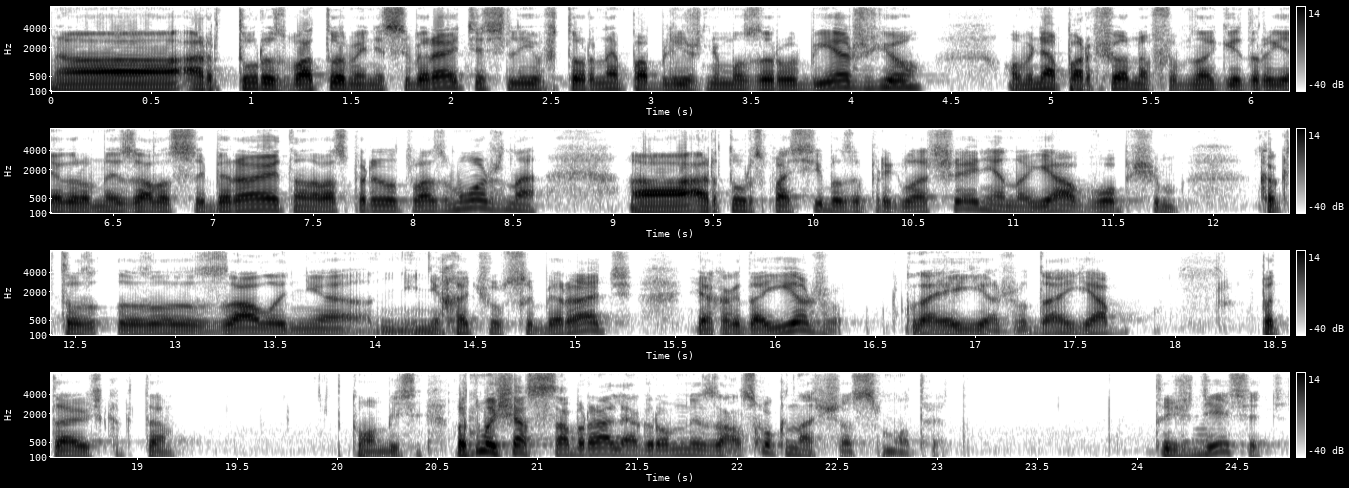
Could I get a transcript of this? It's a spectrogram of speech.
А, Артур из Батоми, не собираетесь ли в турне по ближнему зарубежью? У меня Парфенов и многие другие огромные залы собирают, а на вас придут, возможно. А, Артур, спасибо за приглашение, но я, в общем, как-то э, залы не, не хочу собирать. Я когда езжу, когда я езжу, да, я пытаюсь как-то Вот мы сейчас собрали огромный зал. Сколько нас сейчас смотрят? Тысяч 10,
